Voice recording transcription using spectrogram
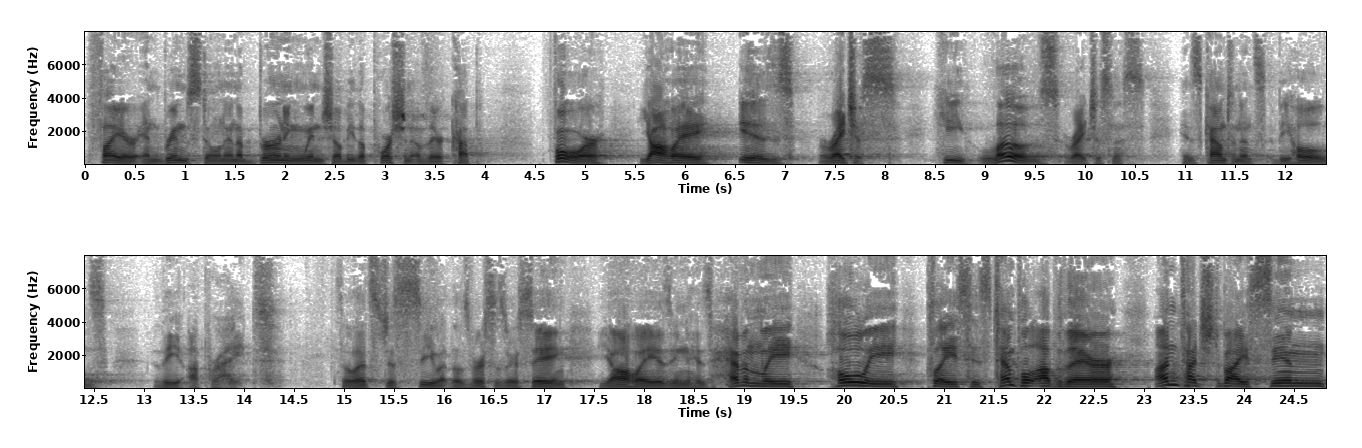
fire and brimstone, and a burning wind shall be the portion of their cup. For Yahweh is righteous. He loves righteousness. His countenance beholds the upright. So let's just see what those verses are saying. Yahweh is in his heavenly, holy place, his temple up there, untouched by sin.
